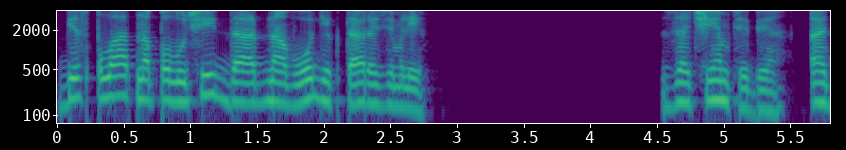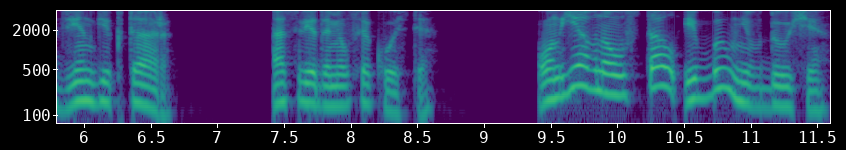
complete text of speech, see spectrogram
бесплатно получить до одного гектара земли. «Зачем тебе один гектар?» — осведомился Костя. Он явно устал и был не в духе.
